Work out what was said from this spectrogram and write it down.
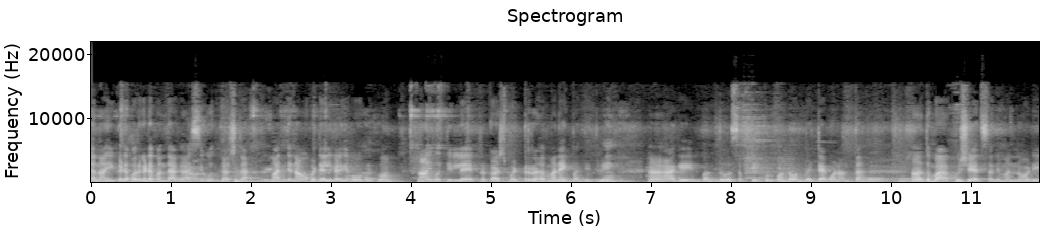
ಜನ ಈ ಕಡೆ ಹೊರಗಡೆ ಬಂದಾಗ ಸಿಗೋದು ಕಷ್ಟ. ಮತ್ತೆ ನಾವು ಹೋಟೆಲ್ಗಳಿಗೆ ಹೋಗಬೇಕು. ನಾವು ಇವತ್ತಿಲ್ಲೇ ಪ್ರಕಾಶ್ ಭಟ್ರ ಮನೆಗೆ ಬಂದಿದ್ವಿ. ಹಾಗೆ ಇಲ್ಲಿ ಬಂದು ಸ್ವಲ್ಪ ಟೀ ಕುಡ್ಕೊಂಡು ಅವ್ನು ಭೇಟಿ ಆಗೋಣ ಅಂತ. ತುಂಬಾ ತುಂಬ ಖುಷಿ ಆಯ್ತು ಸರ್ ನಿಮ್ಮನ್ನು ನೋಡಿ.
